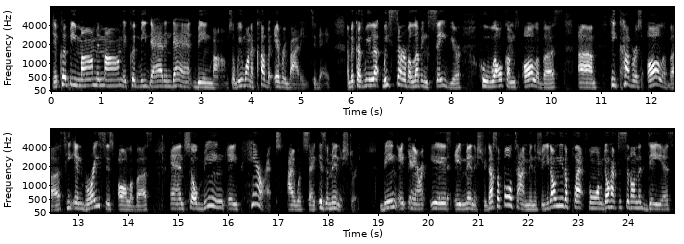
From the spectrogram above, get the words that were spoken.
It could be mom and mom. It could be dad and dad being mom. So we want to cover everybody today. Because we lo- we serve a loving savior who welcomes all of us. Um, he covers all of us. He embraces all of us. And so being a parent, I would say, is a ministry. Being a parent is a ministry. That's a full-time ministry. You don't need a platform. Don't have to sit on a dais.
